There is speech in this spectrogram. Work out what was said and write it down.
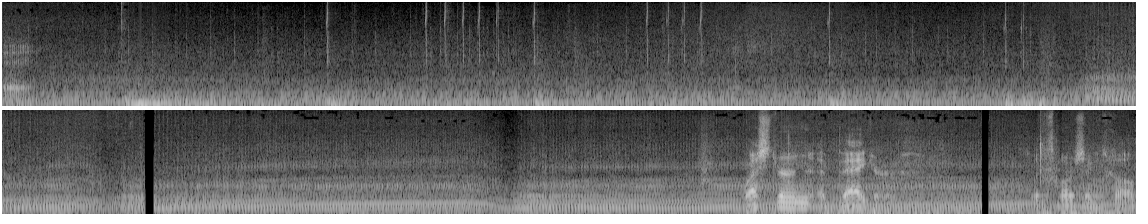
Okay. Western Bagger. That's what this motorcycle's called.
